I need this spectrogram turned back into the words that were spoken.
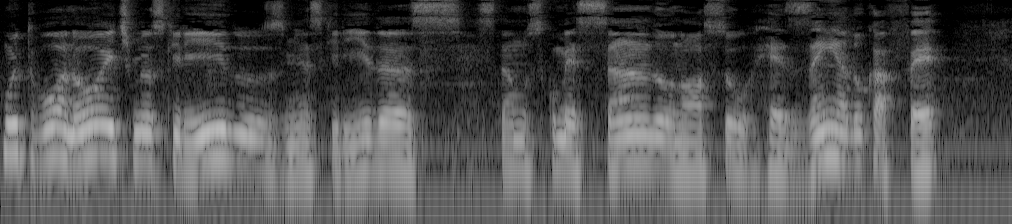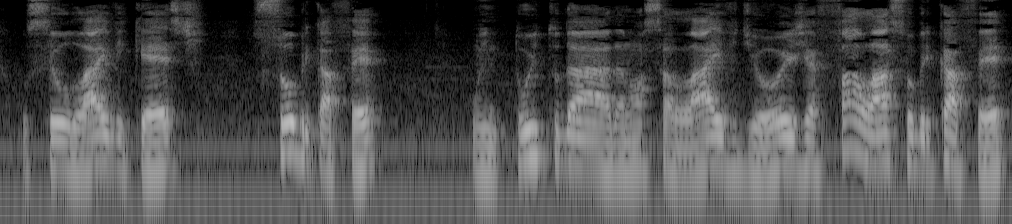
Muito boa noite, meus queridos, minhas queridas. Estamos começando o nosso Resenha do Café, o seu livecast sobre café. O intuito da, da nossa live de hoje é falar sobre café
